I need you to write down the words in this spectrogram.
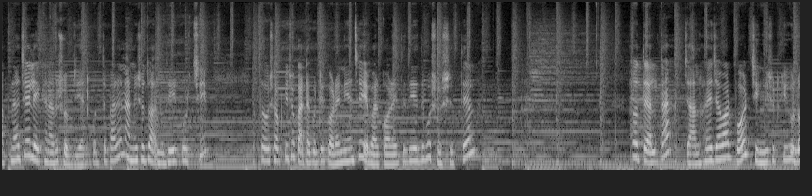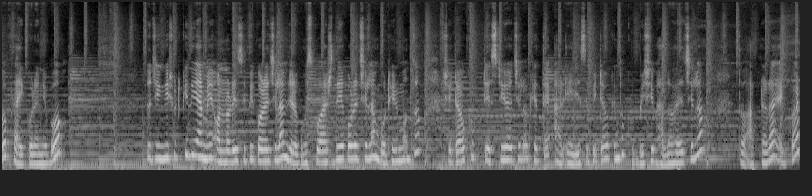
আপনারা চাইলে এখানে আরও সবজি অ্যাড করতে পারেন, আমি শুধু আলু দিয়েই করছি। তো সব কিছু কাটাকুটি করে নিয়েছি, এবার কড়াইতে দিয়ে দেবো সর্ষের তেল। তো তেলটা জাল হয়ে যাওয়ার পর চিংড়ি শুটকিগুলো ফ্রাই করে নেব। তো চিংড়ি শুটকি দিয়ে আমি অন্য রেসিপি করেছিলাম, যেরকম স্কোয়াশ দিয়ে করেছিলাম, বটির মতো। সেটাও খুব টেস্টি হয়েছিল খেতে, আর এই রেসিপিটাও কিন্তু খুব বেশি ভালো হয়েছিল। তো আপনারা একবার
